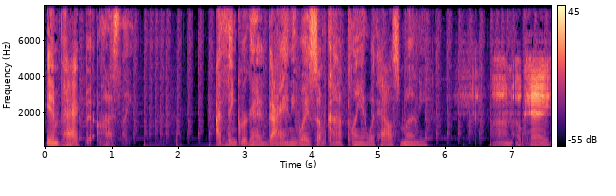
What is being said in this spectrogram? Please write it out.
impact. But honestly, I think we're gonna die anyway. So I'm kind of playing with house money. Um. Okay.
